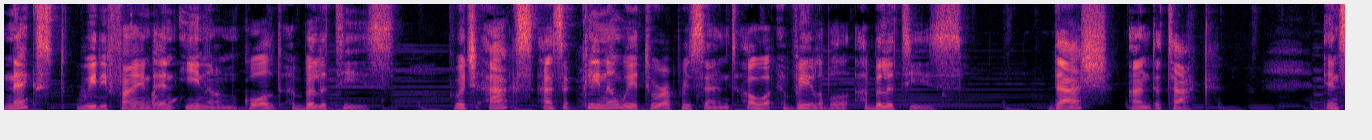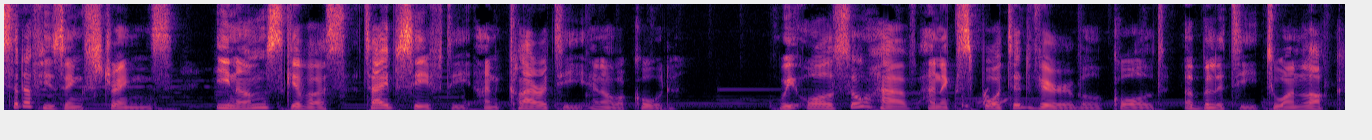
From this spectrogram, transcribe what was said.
Next, we defined an enum called abilities, which acts as a cleaner way to represent our available abilities, dash and attack. Instead of using strings, enums give us type safety and clarity in our code. We also have an exported variable called ability to unlock.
